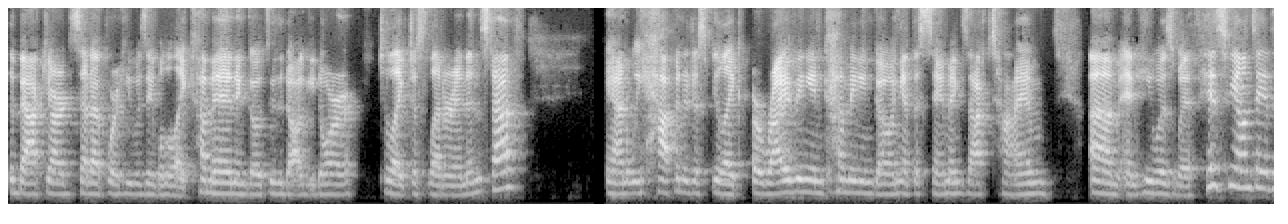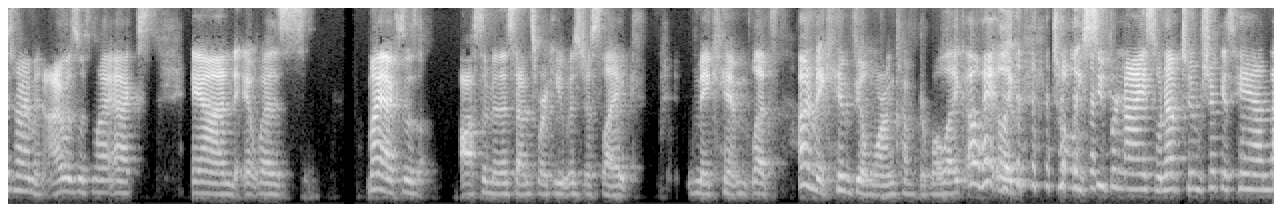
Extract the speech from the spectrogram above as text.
the backyard set up where he was able to like come in and go through the doggy door to like just let her in and stuff. And we happened to just be like arriving and coming and going at the same exact time. Um, and he was with his fiance at the time and i was with my ex. And it was my ex was awesome in the sense where he was just like make him let's I'm gonna make him feel more uncomfortable. Like, oh hey, like totally super nice. Went up to him, shook his hand,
